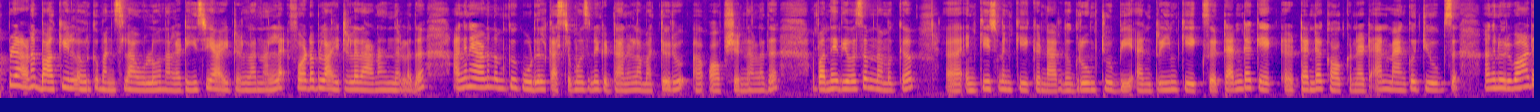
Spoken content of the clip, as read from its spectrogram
അപ്പോഴാണ് ബാക്കിയുള്ളവർക്ക് മനസ്സിലാവുള്ളൂ. നല്ല ടേസ്റ്റി ആയിട്ടുള്ള നല്ല അഫോർഡബിൾ ആയിട്ടുള്ളതാണ് എന്നുള്ളത് എന്നുള്ളത്. അങ്ങനെയാണ് നമുക്ക് കൂടുതൽ കസ്റ്റമേഴ്സിന് കിട്ടാനുള്ള മറ്റൊരു ഓപ്ഷൻ എന്നുള്ളത്. അപ്പോൾ അന്നേ ദിവസം നമുക്ക് എൻഗേജ്മെന്റ് കേക്ക് ഉണ്ടായിരുന്നു. Groom to be and dream cakes tender cake tender coconut and mango tubes അങ്ങനെ ഒരുപാട്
